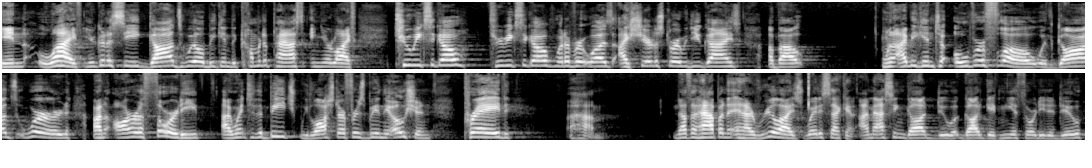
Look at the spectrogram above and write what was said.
in life, you're going to see God's will begin to come into pass in your life. Two weeks ago, three weeks ago, whatever it was, I shared a story with you guys about when I began to overflow with God's word on our authority. I went to the beach, we lost our frisbee in the ocean, prayed, um, nothing happened, and I realized wait a second, I'm asking God to do what God gave me authority to do.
